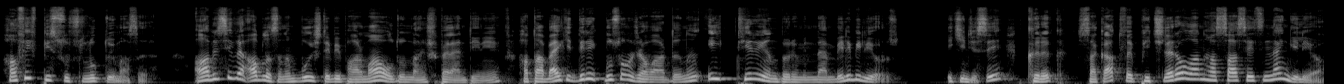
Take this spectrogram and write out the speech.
hafif bir suçluluk duyması. Abisi ve ablasının bu işte bir parmağı olduğundan şüphelendiğini, hatta belki direkt bu sonuca vardığını ilk Tyrion bölümünden beri biliyoruz. İkincisi kırık, sakat ve piçlere olan hassasiyetinden geliyor.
